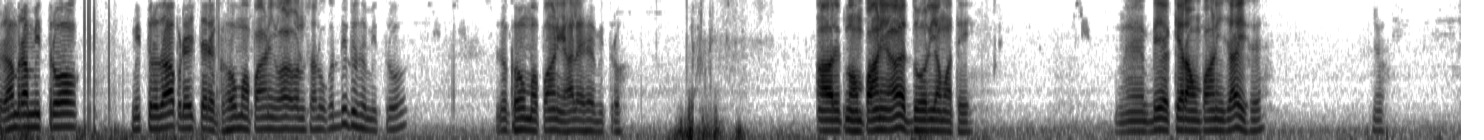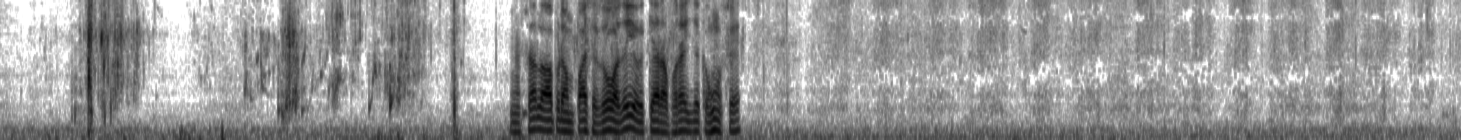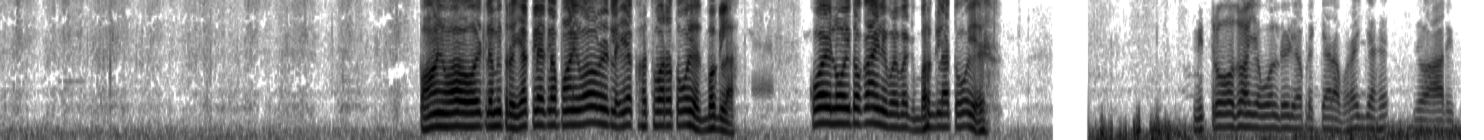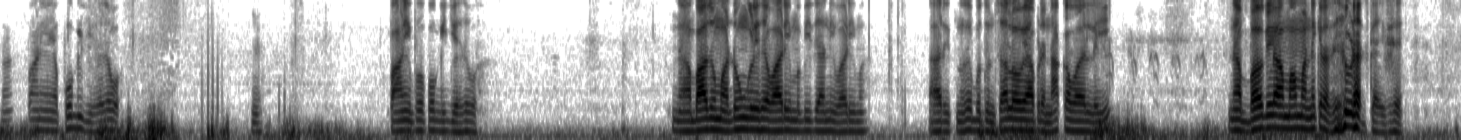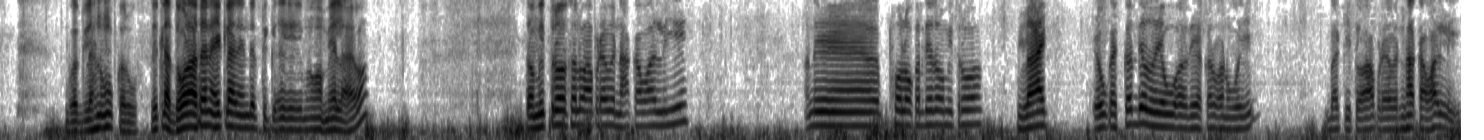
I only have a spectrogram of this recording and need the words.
રામ રામ મિત્રો. મિત્રો તો આપણે અત્યારે ઘઉંમાં પાણી વાળવાનું ચાલુ કરી દીધું છે મિત્રો. જો ઘઉંમાં પાણી હાલે છે મિત્રો. આ રીતનું આમ પાણી આવે ધોરિયામાંથી. ને બે કેરામાં પાણી જાય છે. જો. ચાલો આપણે આમ પાસે જોવા જઈએ ક્યારા ભરાઈ જાય કે શું છે. પાણી વાવો એટલે મિત્રો એકલા એકલા પાણી વાવો ને એટલે એક હથવારો તો હોય જ બગલા. કોઈ ન હોય તો કાંઈ નહીં બાકી બગલા તો હોય જ. મિત્રો જો અહીંયા ઓલરેડી આપણે ક્યારા ભરાઈ ગયા છે. જો આ રીતના પાણી અહીંયા પોગી ગયું છે, જુઓ. પાણી પોગી ગયું છે, જુઓ. ને આ બાજુમાં ડુંગળી છે વાડીમાં, બીજાની વાડીમાં. આ રીતનું છે બધું. ચાલો હવે આપણે નાકાવાળા લઈએ. ના બગલા મામા નીકળ્યા જેવડા જ કાંઈ છે. બગલાનું શું કરવું? જેટલા ધોળા છે ને એટલા અંદરથી મામા મેલા આવ્યો તો મિત્રો, ચલો આપણે હવે નાકા વાળી લઈએ. અને ફોલો કરી દેજો મિત્રો. લાઈક એવું કંઈક કરી દેજો, એવું જે કરવાનું હોય બાકી તો આપણે હવે નાકા વાળી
